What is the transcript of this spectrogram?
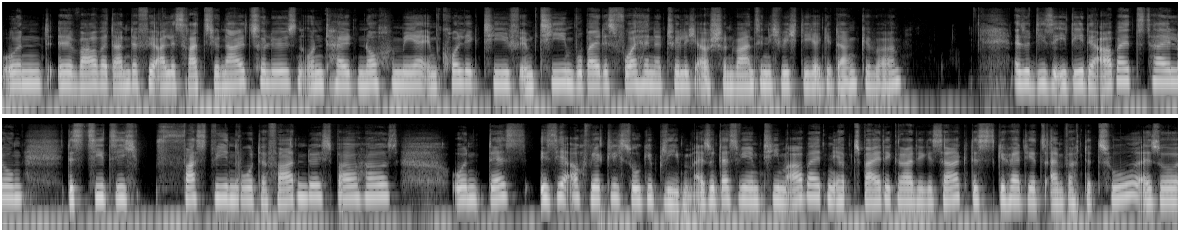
Und äh, war aber dann dafür, alles rational zu lösen und halt noch mehr im Kollektiv Kollektiv, im Team, wobei das vorher natürlich auch schon wahnsinnig wichtiger Gedanke war. Also diese Idee der Arbeitsteilung, das zieht sich fast wie ein roter Faden durchs Bauhaus. Und das ist ja auch wirklich so geblieben. Also, dass wir im Team arbeiten, ihr habt es beide gerade gesagt, das gehört jetzt einfach dazu. Also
